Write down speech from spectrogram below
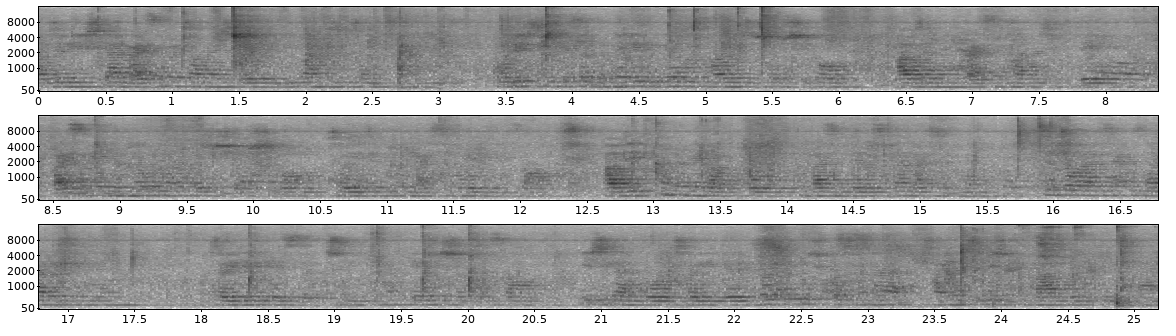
아버지 이 시간 말씀을 전하실 이방진 전사님 우리 주님께서 능력의 능력을 더해 주시옵시고 아버지 말씀 전하실 때 말씀의 능력을 허락해 주시옵시고 저희들 그 말씀을 위해서 아버지 큰 은혜 받고 그 말씀대로 살아갈 수 있는 순종한 삶 있는 저희들이 될수록 주님 함께 해주시옵소서 이 시간도 저희들 떠들고 싶었으나 장난치고 싶은 마음도 있지만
